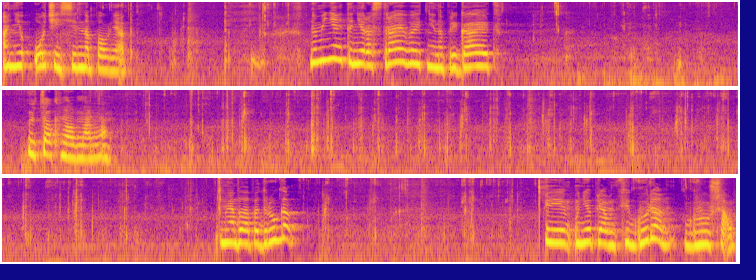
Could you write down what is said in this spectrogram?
они очень сильно полнят. Но меня это не расстраивает, не напрягает. И так нормально. У меня была подруга, и у нее прям фигура груша.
